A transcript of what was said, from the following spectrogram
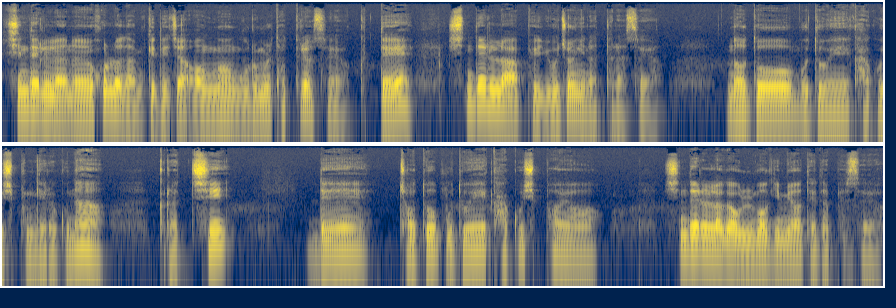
신데렐라는 홀로 남게 되자 엉엉 울음을 터뜨렸어요. 그때 신데렐라 앞에 요정이 나타났어요. 너도 무도회에 가고 싶은 게로구나. 그렇지? 네, 저도 무도회에 가고 싶어요. 신데렐라가 울먹이며 대답했어요.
